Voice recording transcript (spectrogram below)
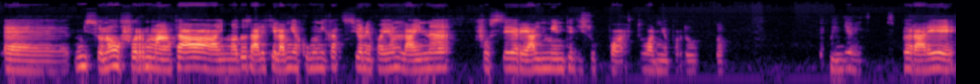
eh, mi sono formata in modo tale che la mia comunicazione poi online fosse realmente di supporto al mio prodotto. Quindi ho iniziato a esplorare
